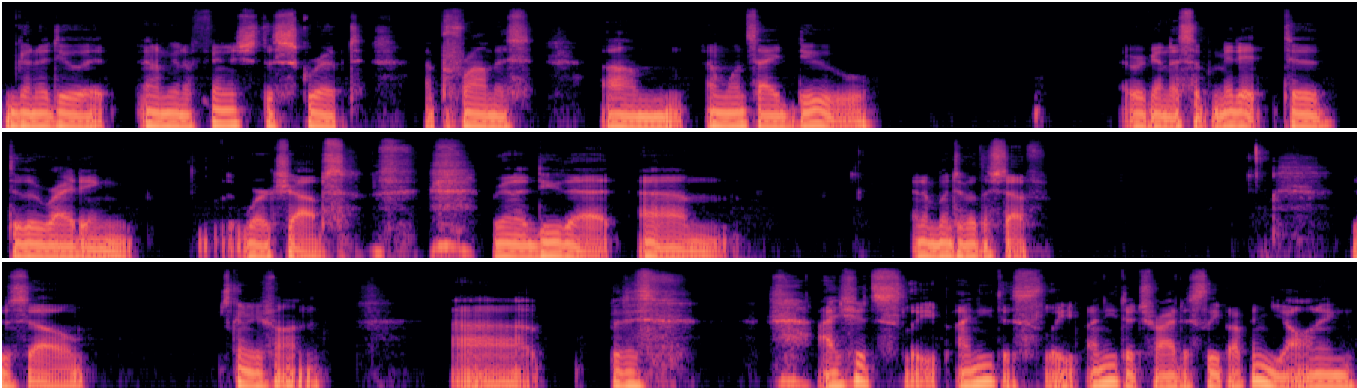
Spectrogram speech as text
I'm gonna do it, and I'm gonna finish the script. I promise. Um, and once I do, we're gonna submit it to to the writing workshops. we're gonna do that, um, and a bunch of other stuff. So it's gonna be fun. Uh, but I should sleep. I need to sleep. I need to try to sleep. I've been yawning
